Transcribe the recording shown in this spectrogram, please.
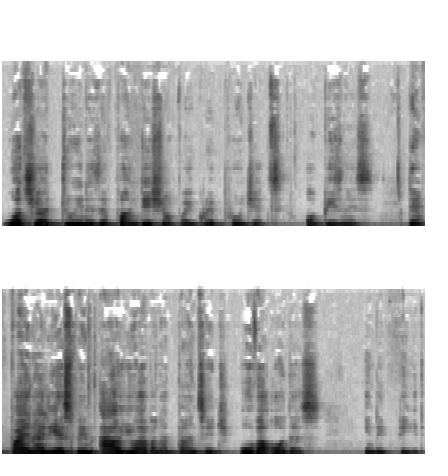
what you are doing is a foundation for a great project or business. Then finally explain how you have an advantage over others in the field.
